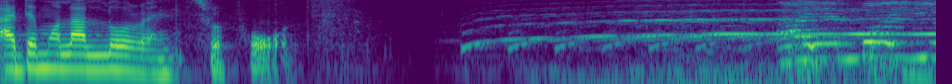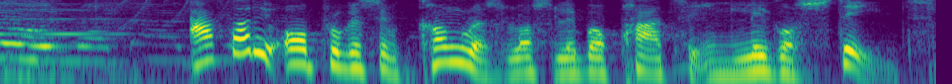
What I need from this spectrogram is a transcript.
Ademola Lawrence reports. After the All Progressive Congress lost Labour Party in Lagos State,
